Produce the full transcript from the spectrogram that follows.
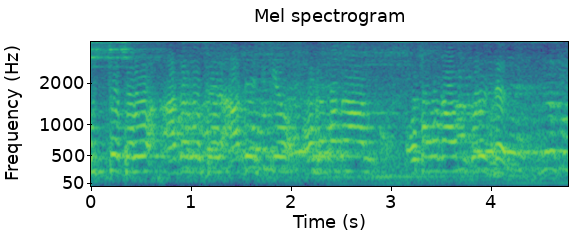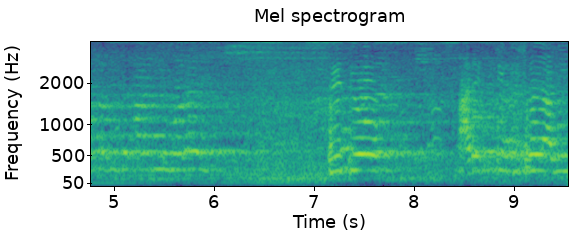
উচ্চতর আদালতের আদেশকে অবমানন অবমানন করেছেন। তৃতীয় আরেকটি বিষয় আমি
